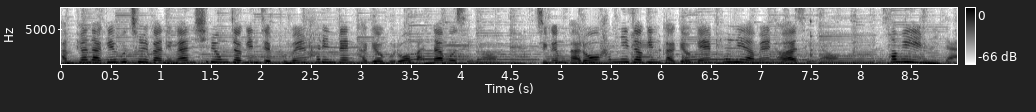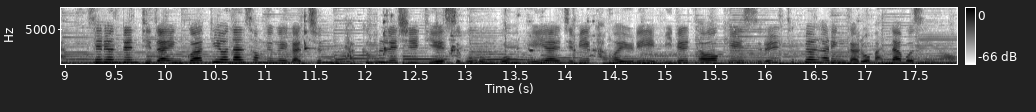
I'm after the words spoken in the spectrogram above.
간편하게 호출 가능한 실용적인 제품을 할인된 가격으로 만나보세요. 지금 바로 합리적인 가격에 편리함을 더하세요. 3위입니다. 세련된 디자인과 뛰어난 성능을 갖춘 다크플래시 DS900 ARGB 강화유리 미들타워 케이스를 특별 할인가로 만나보세요.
